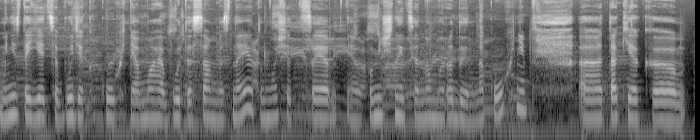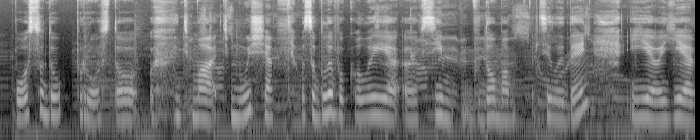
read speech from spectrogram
Мені здається, будь-яка кухня має бути саме з нею, тому що це е, помічниця номер один на кухні, Е, так як е, посуду просто тьма тьмуща, особливо коли е, всім вдома цілий день і є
